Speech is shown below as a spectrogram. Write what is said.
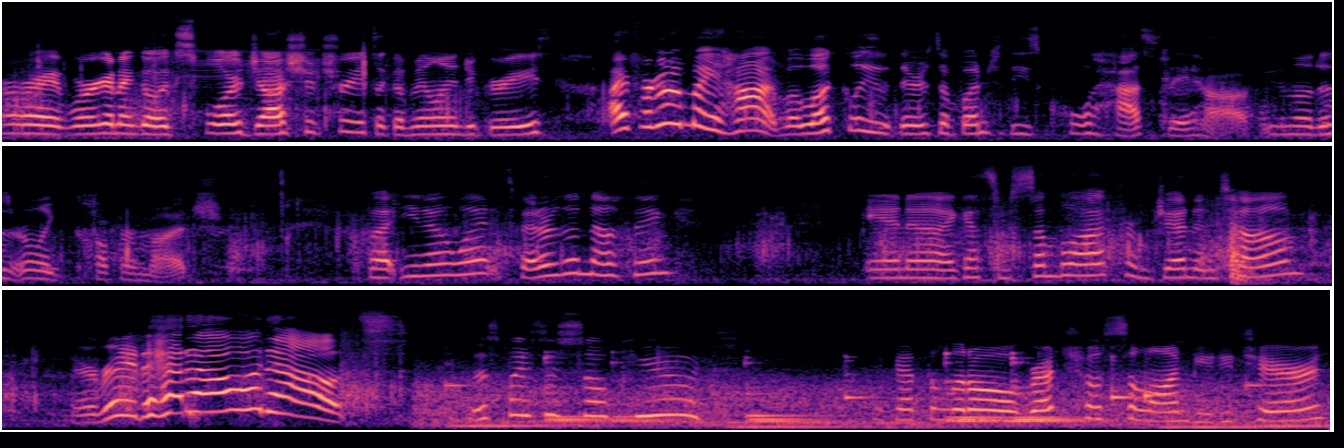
All right, we're gonna go explore Joshua Tree. It's like a million degrees. I forgot my hat, but luckily there's a bunch of these cool hats they have, even though it doesn't really cover much. But you know what? It's better than nothing. And uh, I got some sunblock from Jen and Tom. They're ready to head on out. This place is so cute. They got the little retro salon beauty chairs.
